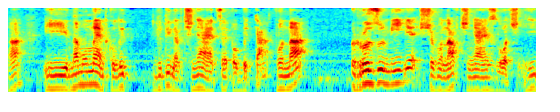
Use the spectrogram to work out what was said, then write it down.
Да? І на момент, коли людина вчиняє це побиття, вона розуміє, що вона вчиняє злочин. І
